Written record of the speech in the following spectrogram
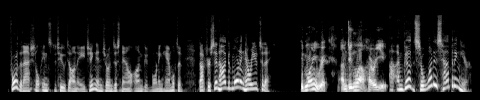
for the National Institute on Aging and joins us now on Good Morning Hamilton. Dr. Sinha, good morning. How are you today? Good morning, Rick. I'm doing well. How are you? I'm good. So, what is happening here?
